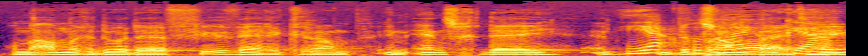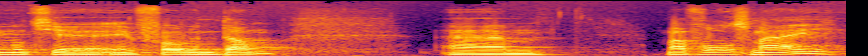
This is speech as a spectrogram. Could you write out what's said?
onder andere door de vuurwerkramp in Enschede. en Ja, de brand mij bij ook, het ja. Hemeltje in Volendam. Ehm, maar volgens mij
